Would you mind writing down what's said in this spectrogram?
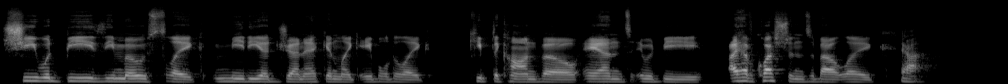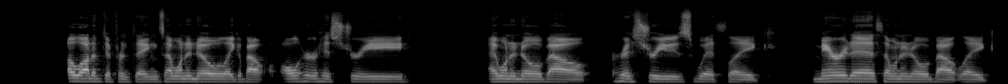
she would be the most like mediagenic and like able to like keep the convo and it would be I have questions about like Yeah. a lot of different things. I want to know like about all her history. I want to know about her histories with like Meredith. I want to know about like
